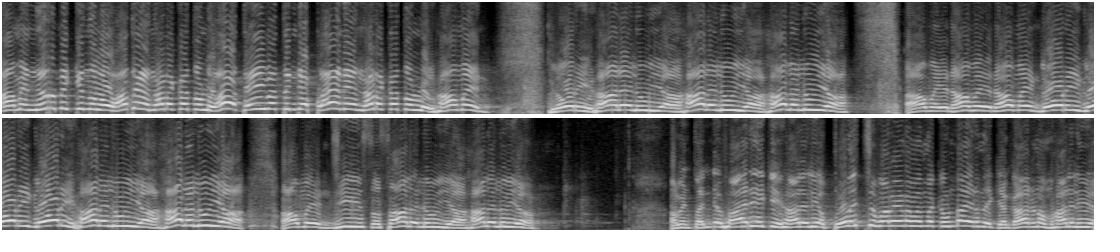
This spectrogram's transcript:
ആമേൻ. നിർമ്മിക്കുന്നുവോ? അതേ നടക്കത്തുള്ളൂ. ആ ദൈവത്തിന്റെ പ്ലാനേ നടക്കത്തുള്ളൂ. ആമേൻ. ഗ്ലോറി ഹാലലൂയ ഹാലലൂയ ഹാലലൂയ ആമേൻ. ആമേൻ. ആമേൻ. ഗ്ലോറി ഗ്ലോറി ഗ്ലോറി ഹാലലൂയ ഹാലലൂയ ആമേൻ. ജീസസ് ഹാലലൂയ അവൻ തന്റെ ഭാര്യയ്ക്ക് ഹാലലിയ പൊളിച്ചു പറയണമെന്നൊക്കെ ഉണ്ടായിരുന്നേക്കാം. കാരണം ഹാലലിയ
